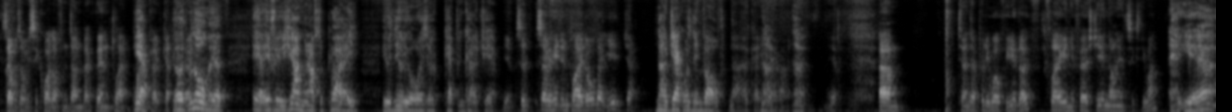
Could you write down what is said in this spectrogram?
So that was obviously quite often done back then. Play, Yeah, co- captain coach. normally, uh, yeah, if he was young enough to play, he was nearly always a captain coach. Yeah. Yeah. So so he didn't play at all that year, Jack. No, Jack wasn't involved. No. Okay. No, yeah. Right. no. Yeah. Um, turned out pretty well for you though. Flag in your first year, 1961. yeah,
